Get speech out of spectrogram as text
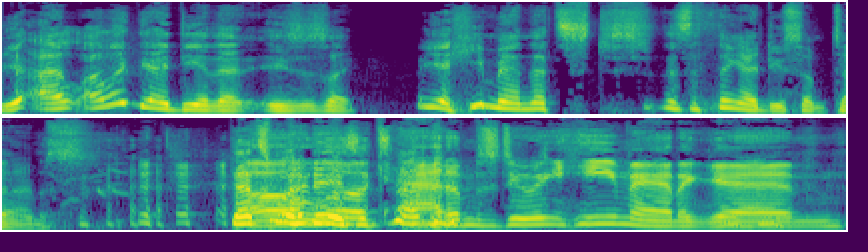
Yeah, I, I like the idea that he's just like, oh, yeah, He Man. That's just, that's a thing I do sometimes. That's oh, what it is. Oh, look, It's not Adam's doing He-Man again.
